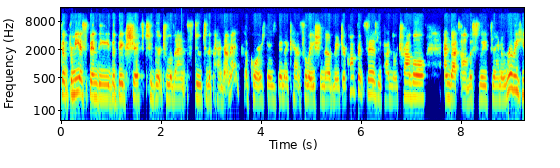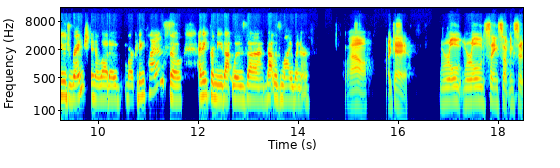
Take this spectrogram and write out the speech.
the, for me, it's been the, the big shift to virtual events due to the pandemic. Of course, there's been a cancellation of major conferences. We've had no travel. And that's obviously thrown a really huge wrench in a lot of marketing plans. So I think for me, that was uh, that was my winner. Wow. Okay. We're all we're all saying something so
